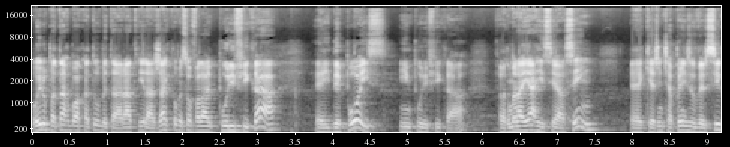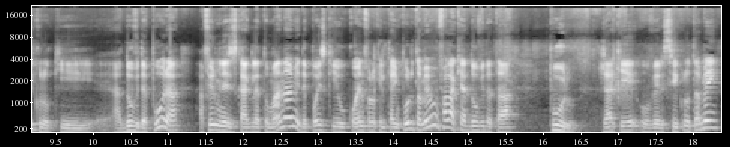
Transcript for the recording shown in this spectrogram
Oilo patar boakatu betarat já que começou a falar purificar é, e depois impurificar. Fala como era se é assim, é, que a gente aprende do versículo que a dúvida é pura, afirma name, depois que o Cohen falou que ele está impuro, também vamos falar que a dúvida está puro, já que o versículo também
